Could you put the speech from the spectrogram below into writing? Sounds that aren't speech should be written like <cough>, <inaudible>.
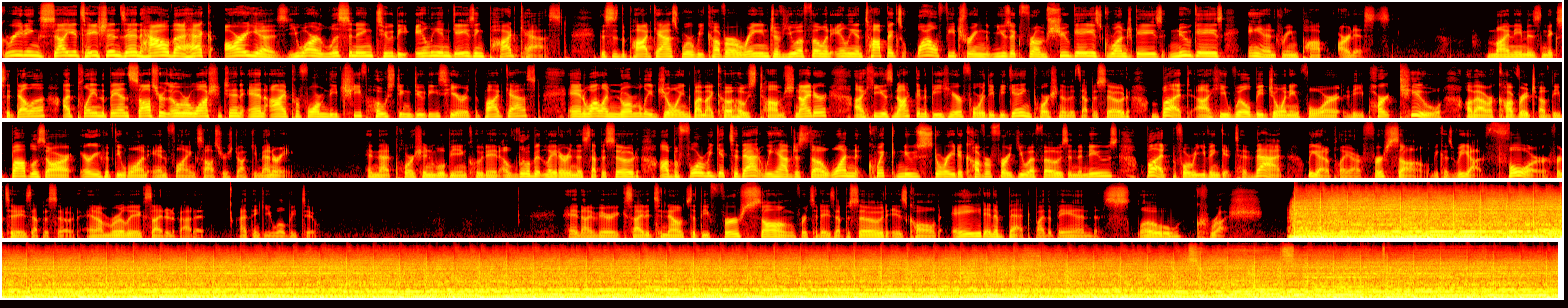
Greetings, salutations, and how the heck are yas? You are listening to the Alien Gazing Podcast. This is the podcast where we cover a range of UFO and alien topics while featuring music from shoegaze, grunge gaze, new gaze, and dream pop artists. My name is Nick Sedella. I play in the band Saucers Over Washington, and I perform the chief hosting duties here at the podcast. And while I'm normally joined by my co host Tom Schneider, uh, he is not going to be here for the beginning portion of this episode, but uh, he will be joining for the part two of our coverage of the Bob Lazar, Area 51, and Flying Saucers documentary and that portion will be included a little bit later in this episode. Uh, before we get to that, we have just uh, one quick news story to cover for UFOs in the news. But before we even get to that, we got to play our first song because we got four for today's episode, and I'm really excited about it. I think you will be too. And I'm very excited to announce that the first song for today's episode is called Aid and Abet by the band Slow Crush. Oh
